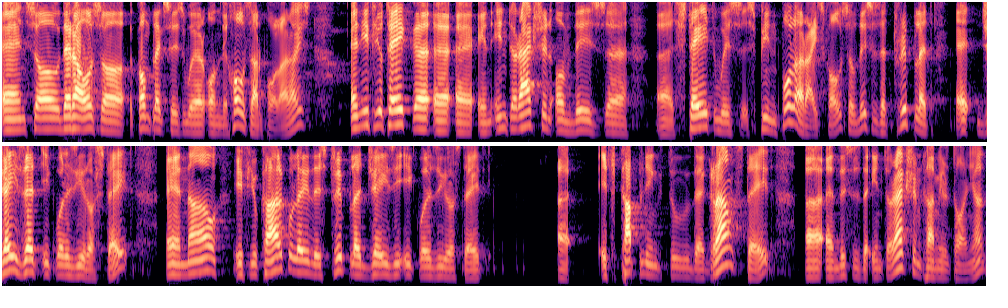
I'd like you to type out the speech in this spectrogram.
and so there are also complexes where only holes are polarized. And if you take uh, uh, uh, an interaction of this state with spin polarized holes, so this is a triplet Jz equals zero state, and now if you calculate this triplet Jz equals zero state, it's coupling to the ground state, uh, and this is the interaction Hamiltonian,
